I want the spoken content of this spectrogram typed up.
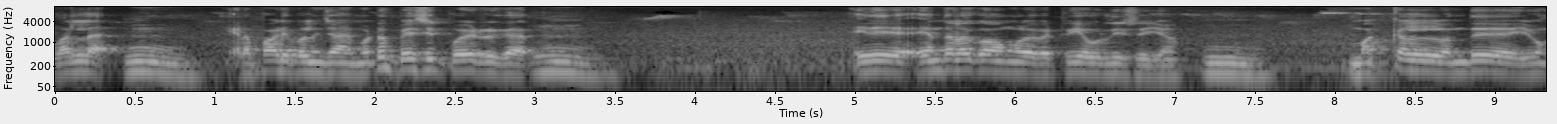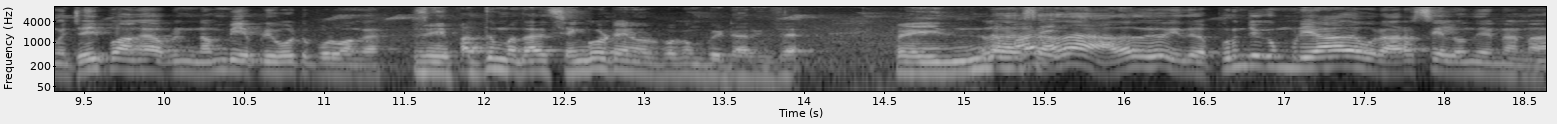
வரல. எடப்பாடி பழனிசாமி மட்டும் பேசிட்டு போயிட்டு இருக்கார். இது எந்த அளவுக்கு அவங்கள வெற்றியை உறுதி செய்யும்? மக்கள் வந்து இவங்க ஜெயிப்பாங்க அப்படின்னு நம்பி எப்படி ஓட்டு போடுவாங்க? சரி பத்தொன்பதாவது செங்கோட்டையன் ஒரு பக்கம் போயிட்டாருங்க சார். இப்போ இந்த அதான் அதாவது இதில் புரிஞ்சுக்க முடியாத ஒரு அரசியல் வந்து என்னன்னா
